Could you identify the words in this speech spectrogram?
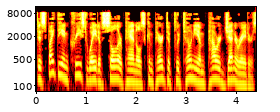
Despite the increased weight of solar panels compared to plutonium-powered generators,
